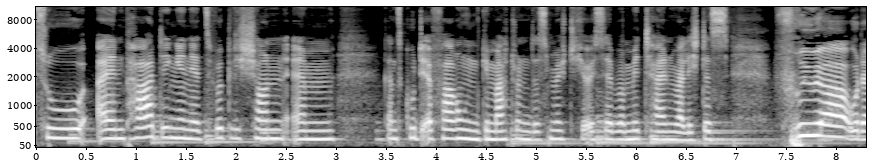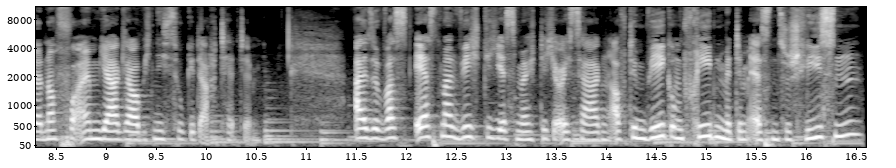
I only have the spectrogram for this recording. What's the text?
zu ein paar Dingen jetzt wirklich schon ähm, ganz gute Erfahrungen gemacht und das möchte ich euch selber mitteilen, weil ich das früher oder noch vor einem Jahr, glaube ich, nicht so gedacht hätte. Also was erstmal wichtig ist, möchte ich euch sagen, auf dem Weg, um Frieden mit dem Essen zu schließen,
